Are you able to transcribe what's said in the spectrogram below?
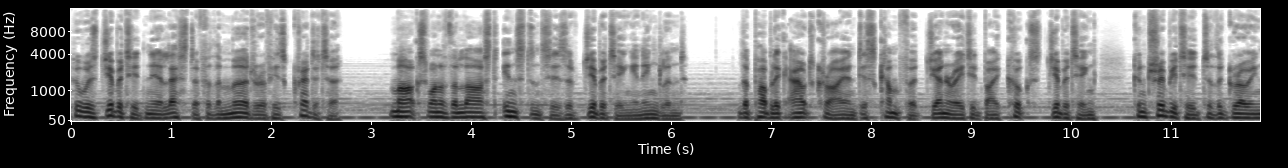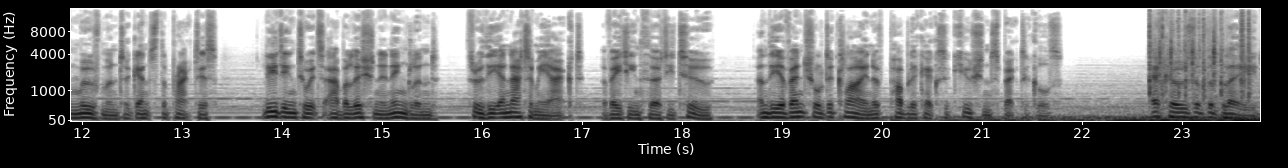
who was gibbeted near Leicester for the murder of his creditor, marks one of the last instances of gibbeting in England. The public outcry and discomfort generated by Cook's gibbeting contributed to the growing movement against the practice, leading to its abolition in England through the Anatomy Act of 1832 and the eventual decline of public execution spectacles. Echoes of the blade,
